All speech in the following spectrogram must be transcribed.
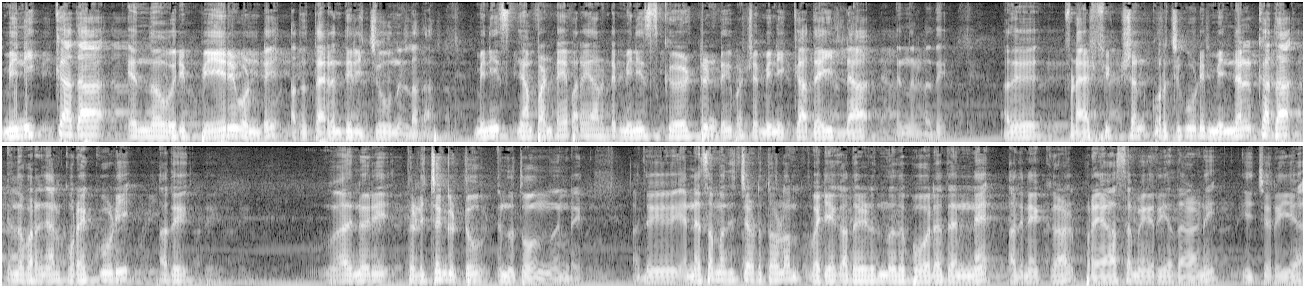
മിനിക്കഥ എന്ന ഒരു പേര് കൊണ്ട് അത് തരംതിരിച്ചു എന്നുള്ളതാണ് മിനിസ് ഞാൻ പണ്ടേ പറയാറുണ്ട് മിനിസ് കേട്ടുണ്ട് പക്ഷെ മിനിക്കഥയില്ല എന്നുള്ളത്. അത് ഫ്ലാഷ് ഫിക്ഷൻ കുറച്ചുകൂടി മിന്നൽ കഥ എന്ന് പറഞ്ഞാൽ കുറെ കൂടി അത് അതിനൊരു തെളിച്ചം കിട്ടൂ എന്ന് തോന്നുന്നുണ്ട്. അത് എന്നെ സംബന്ധിച്ചിടത്തോളം വലിയ കഥ എഴുതുന്നത് പോലെ തന്നെ അതിനേക്കാൾ പ്രയാസമേറിയതാണ് ഈ ചെറിയ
